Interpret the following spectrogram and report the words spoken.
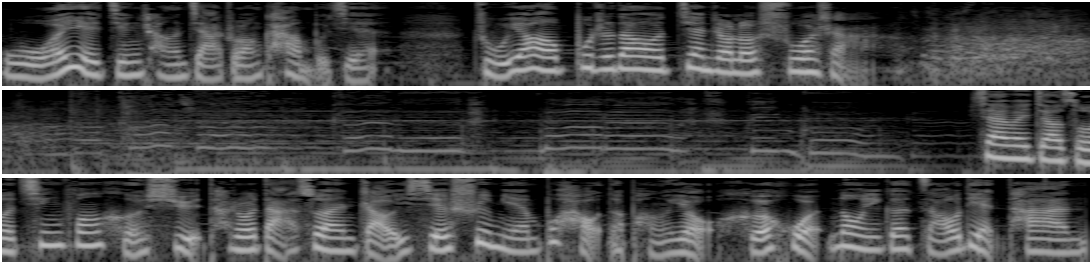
我也经常假装看不见，主要不知道见着了说啥。”下一位叫做清风和煦，他说打算找一些睡眠不好的朋友合伙弄一个早点摊，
